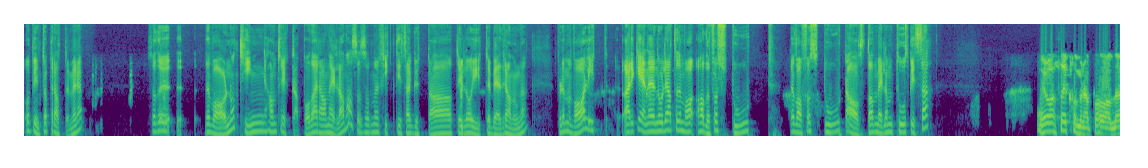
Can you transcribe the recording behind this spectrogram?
og begynte å prate med dem. Så det, det var noen ting han trykka på der, han Helland, altså, som fikk disse gutta til å yte bedre i andre omgang. For de var litt Er ikke enig, Nordli, at de var, hadde for stort det var for stort avstand mellom to spisser? Jo, altså Det kommer an på hva de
